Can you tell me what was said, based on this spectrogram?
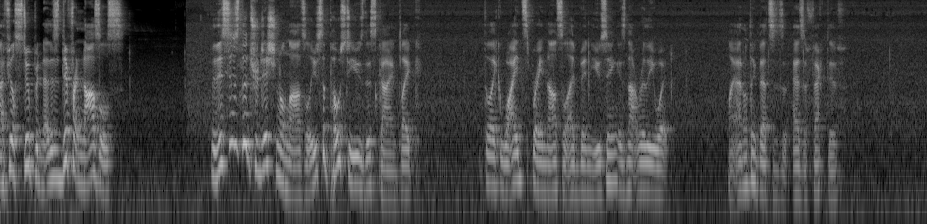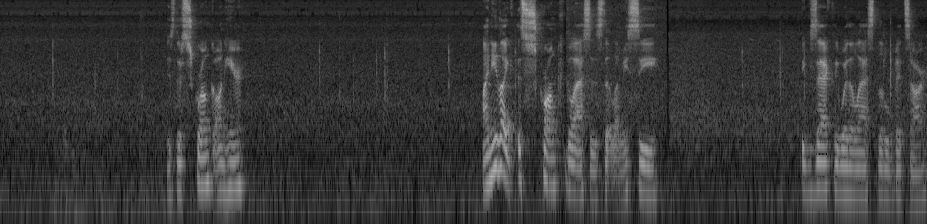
I feel stupid now. There's different nozzles. This is the traditional nozzle. You're supposed to use this kind. Like, the like wide spray nozzle I've been using is not really what Like, I don't think that's as, as effective. Is there Skrunk on here? I need, like, Skrunk glasses that let me see exactly where the last little bits are.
